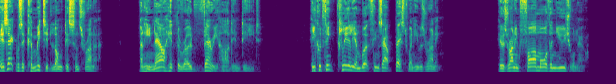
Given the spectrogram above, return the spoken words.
Isaac was a committed long distance runner, and he now hit the road very hard indeed. He could think clearly and work things out best when he was running. He was running far more than usual now,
